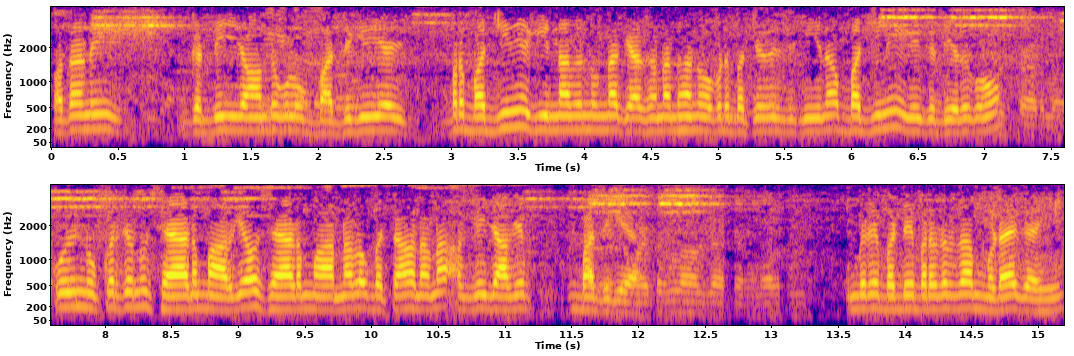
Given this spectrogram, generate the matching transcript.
ਪਤਾ ਨਹੀਂ ਗੱਡੀ ਜਾਣ ਦੇ ਕੋਲੋਂ ਵੱਜ ਗਈ ਹੈ, ਪਰ ਵੱਜੀ ਨਹੀਂ ਹੈਗੀ, ਇੰਨਾ ਮੈਨੂੰ ਮੈਂ ਕਹਿ ਸਕਦਾ ਵੀ ਸਾਨੂੰ ਆਪਣੇ ਬੱਚੇ ਦੇ ਯਕੀਨ ਆ, ਵੱਜੀ ਨਹੀਂ ਹੈਗੀ ਗੱਡੀ ਇਹਦੇ ਕੋਲੋਂ। ਕੋਈ ਨੁੱਕਰ ਚ ਉਹਨੂੰ ਸਾਈਡ ਮਾਰ ਗਿਆ, ਉਹ ਸਾਈਡ ਮਾਰਨ ਨਾਲ ਉਹ ਬੱਚਾ ਸਾਡਾ ਨਾ ਅੱਗੇ ਜਾ ਕੇ ਵੱਜ ਗਿਆ। ਮੇਰੇ ਵੱਡੇ ਬ੍ਰਦਰ ਦਾ ਮੁੰਡਾ ਹੈਗਾ ਸੀ,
